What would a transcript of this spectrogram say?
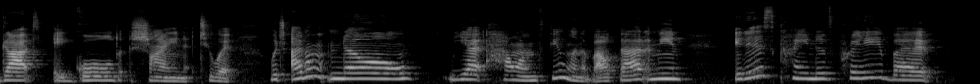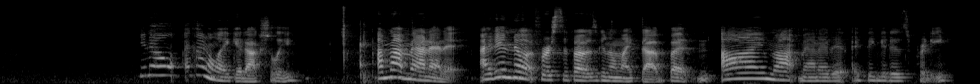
got a gold shine to it which I don't know yet how I'm feeling about that. I mean, it is kind of pretty, but you know, I kind of like it actually. I'm not mad at it. I didn't know at first if I was going to like that, but I'm not mad at it. I think it is pretty.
